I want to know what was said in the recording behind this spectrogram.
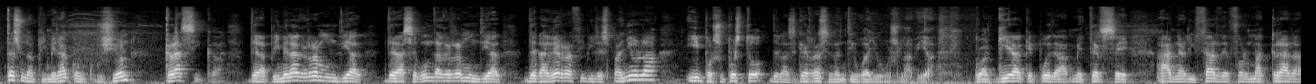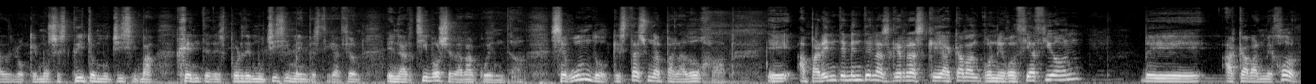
Esta es una primera conclusión clásica de la Primera Guerra Mundial, de la Segunda Guerra Mundial, de la Guerra Civil Española y, por supuesto, de las guerras en la antigua Yugoslavia. Cualquiera que pueda meterse a analizar de forma clara lo que hemos escrito muchísima gente después de muchísima investigación en archivos se dará cuenta. Segundo, que esta es una paradoja. Eh, aparentemente las guerras que acaban con negociación eh, acaban mejor,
